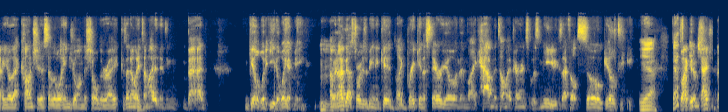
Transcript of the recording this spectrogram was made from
and, you know that conscience that little angel on the shoulder right? Because i know anytime i did anything bad guilt would eat away at me Mm-hmm. I mean, I've got stories of being a kid, like breaking a stereo and then like having to tell my parents it was me because I felt so guilty. Yeah. That's so I can imagine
